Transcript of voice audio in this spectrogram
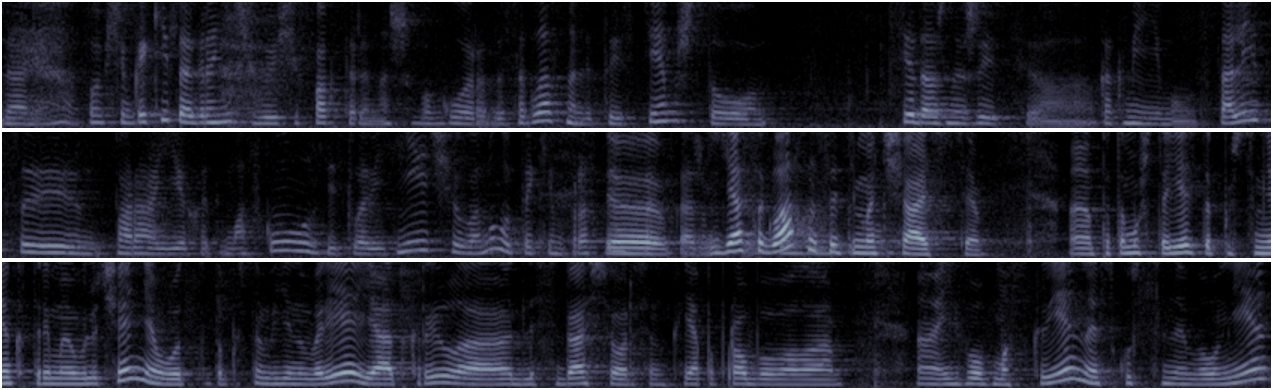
так далее. В общем, какие-то ограничивающие факторы нашего города. Согласна ли ты с тем, что все должны жить э, как минимум в столице, пора ехать в Москву, здесь ловить нечего, ну вот таким простым, так Э, скажем. Я согласна с этим отчасти, э, потому что есть, допустим, некоторые мои увлечения. Вот, допустим, в январе я открыла для себя серфинг. Я попробовала его в Москве на искусственной волне,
